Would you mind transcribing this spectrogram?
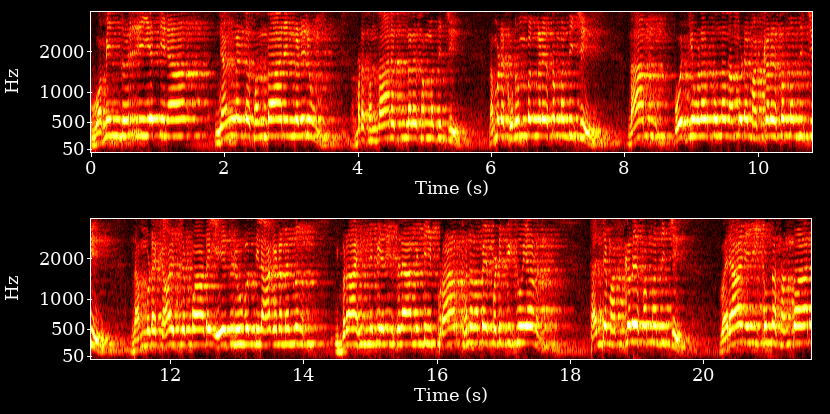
വമിൻ ദുര്യത്തിന ഞങ്ങളുടെ സന്താനങ്ങളിലും നമ്മുടെ സന്താനങ്ങളെ സംബന്ധിച്ച് നമ്മുടെ കുടുംബങ്ങളെ സംബന്ധിച്ച് നാം പോറ്റി വളർത്തുന്ന നമ്മുടെ മക്കളെ സംബന്ധിച്ച് നമ്മുടെ കാഴ്ചപ്പാട് ഏത് രൂപത്തിലാകണമെന്ന് ഇബ്രാഹിം നബി അലി ഇസ്ലാമിന്റെ ഈ പ്രാർത്ഥന നമ്മെ പഠിപ്പിക്കുകയാണ്. തന്റെ മക്കളെ സംബന്ധിച്ച് വരാനിരിക്കുന്ന സന്താന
